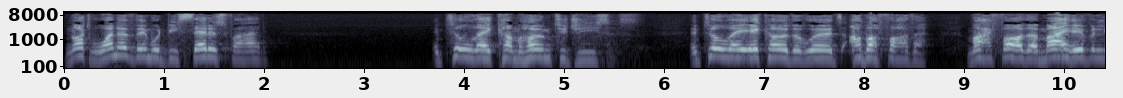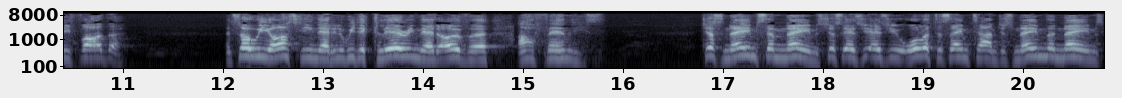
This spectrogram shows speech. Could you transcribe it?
Not one of them would be satisfied until they come home to Jesus. Until they echo the words, Abba Father, my Father, my Heavenly Father. And so we're asking that and we're declaring that over our families. Just name some names, just as you, as you all at the same time, just name the names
